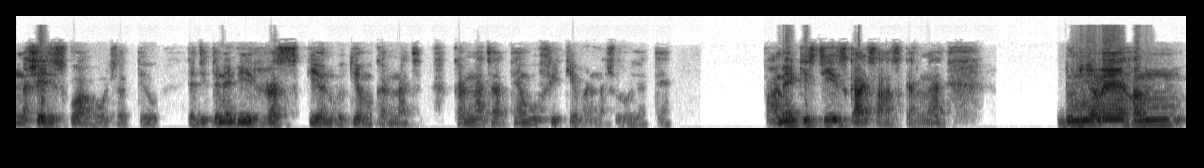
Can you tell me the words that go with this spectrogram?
नशे जिसको आप बोल सकते हो, या जितने भी रस की अनुभूति हम करना करना चाहते हैं, वो फीके पड़ना शुरू हो जाते हैं। तो हमें किस चीज़ का एहसास करना है? दुनिया में हम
